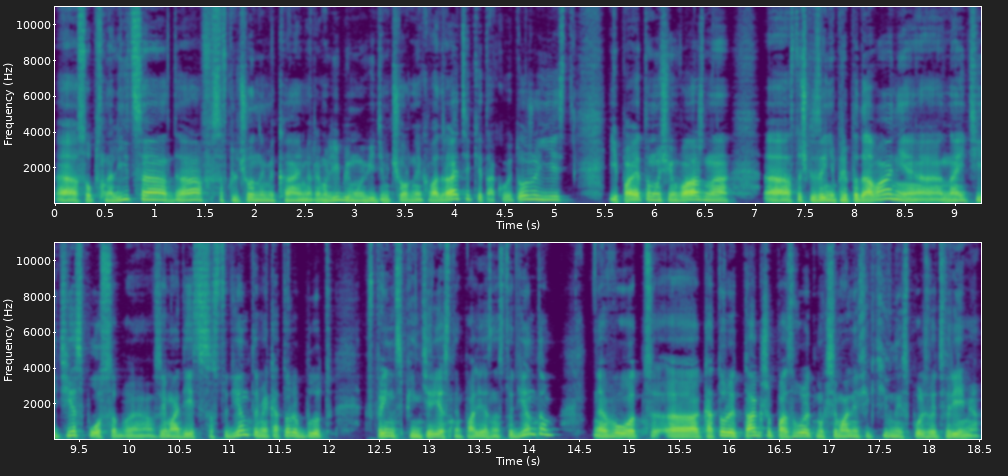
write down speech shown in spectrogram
э, собственно, лица, да, со включенными камерами, либо мы видим черные квадратики, такое тоже есть, и поэтому очень важно э, с точки зрения преподавания найти те способы взаимодействия со студентами, которые будут, в принципе, интересны и полезны студентам, инструментом, вот, э, который также позволит максимально эффективно использовать время.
